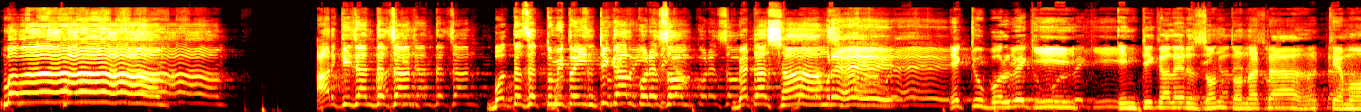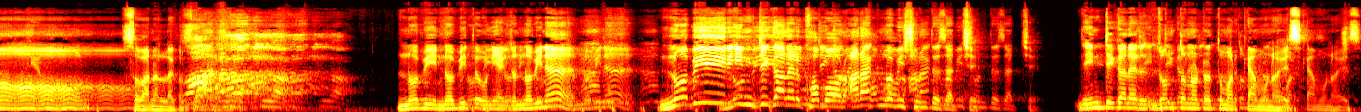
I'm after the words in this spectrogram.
বাবা! আর কি জানতে চান? বলতেছে তুমি তো ইন্টিকাল করেছ। বেটা সামরে। একটু বলবে কি? ইন্টিকালের যন্ত্রণাটা কেমন? সোবান আল্লাহ নবী নবী তো উনি একজন নবী না? নবীর ইন্টিকালের খবর আর এক নবী শুনতে যাচ্ছে। ইন্টিকালের যন্ত্রণাটা তোমার কেমন হয়েছে কেমন হয়েছে?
